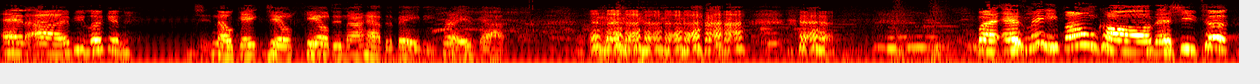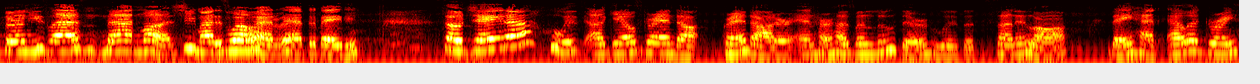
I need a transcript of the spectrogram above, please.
And uh, if you look in, no, Gail, Gail did not have the baby. Praise God. but as many phone calls as she took during these last nine months, she might as well have had the baby. So Jada, who is uh, Gail's granddaughter, granddaughter, and her husband Luther, who is the son-in-law, they had Ella Grace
